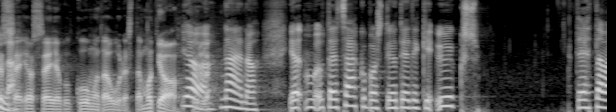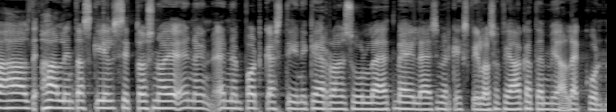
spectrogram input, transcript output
jos, ei, jos ei joku kuumota uudestaan, mutta joo. Joo, kyllä. näin on. Ja, mutta sähköposti on tietenkin yksi tehtävähallintaskillsit. Tuossa noin ennen, ennen podcastia niin kerroin sulle, että meille esimerkiksi Filosofia Akatemialle, kun,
